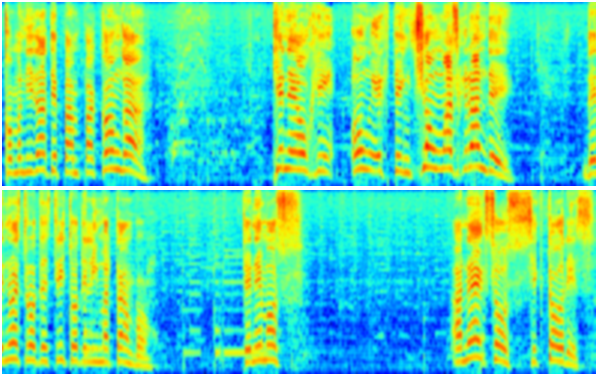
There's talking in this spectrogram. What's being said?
comunidad de Pampaconga tiene una extensión más grande de nuestro distrito de Limatambo. Tenemos anexos sectores.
